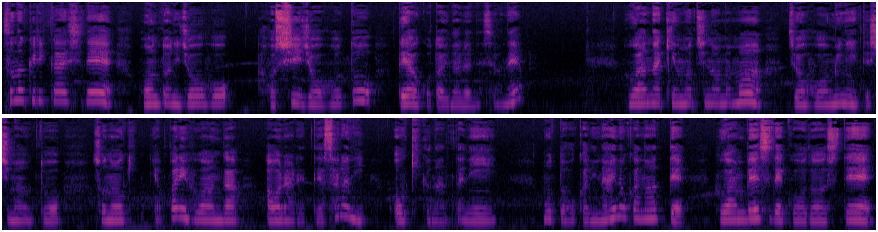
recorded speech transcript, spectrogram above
その繰り返しで本当に情報欲しい情報と出会うことになるんですよね。不安な気持ちのまま情報を見に行ってしまうとそのやっぱり不安が煽られてさらに大きくなったりもっと他にないのかなって不安ベースで行動して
